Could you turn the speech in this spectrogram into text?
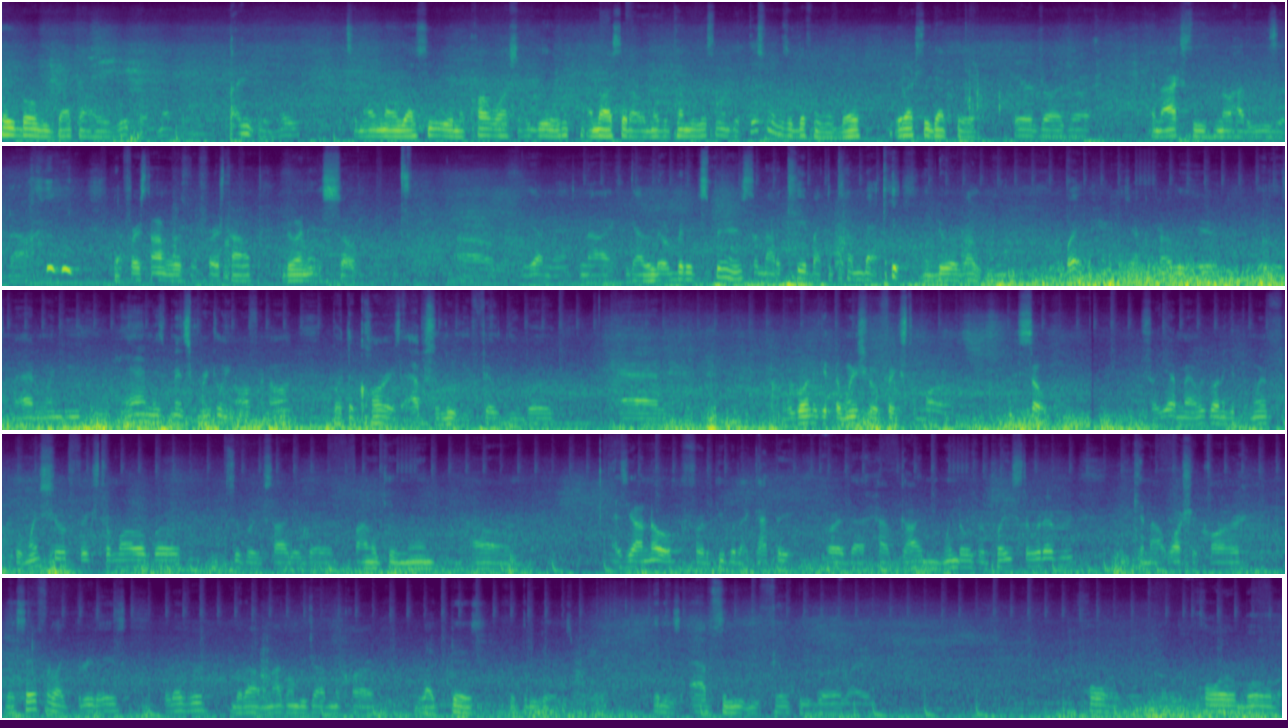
Baby bro. We back out here with another banger, bro. Tonight, man, y'all see me in the car wash again. I know I said I would never come to this one, but this one is a different one, bro. It actually got the air dry dry, and I actually know how to use it now. that first time, it was the first time doing it, so um, yeah, man. Now I got a little bit of experience, so now the kid about to come back and do it right, man. But as y'all can probably hear, it is mad windy and it's been sprinkling off and on. But the car is absolutely filthy, bro. And we're going to get the windshield fixed tomorrow. So, so yeah, man, we're going to get the wind the windshield fixed tomorrow, bro. I'm super excited, bro. Finally came in. Um, as y'all know, for the people that got the or that have gotten windows replaced or whatever, you cannot wash your car. They say for like three days, whatever, but I'm not gonna be driving the car like this for three days, bro. It is absolutely filthy, bro. Like horrible, horrible.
